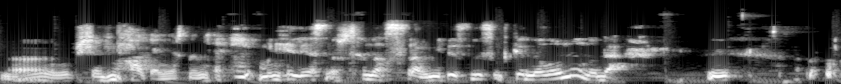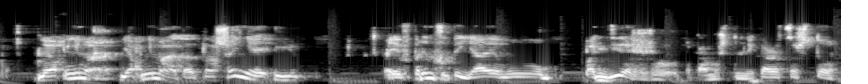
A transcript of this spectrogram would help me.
Ну, в общем, да, конечно, мне, мне лестно, что нас сравнили с высадкой на Луну, ну да. Но я понимаю, я понимаю это отношение, и, и в принципе я его поддерживаю, потому что мне кажется, что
